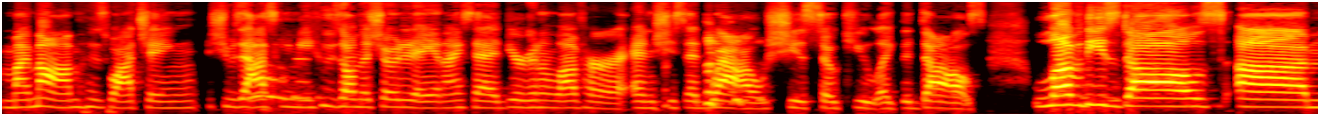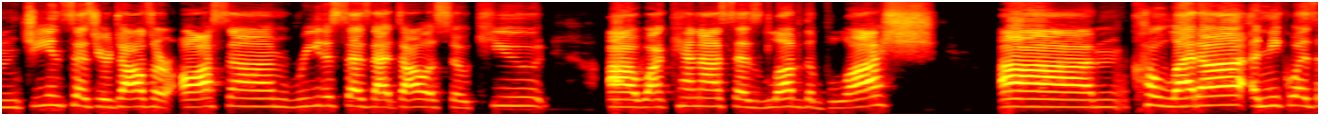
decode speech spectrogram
my mom, who's watching, she was asking me who's on the show today, and I said you're gonna love her, and she said, "Wow, she is so cute, like the dolls. Love these dolls." Um, Jean says your dolls are awesome. Rita says that doll is so cute. Uh, Wakena says, love the blush. Um, Coletta, Aniqua is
